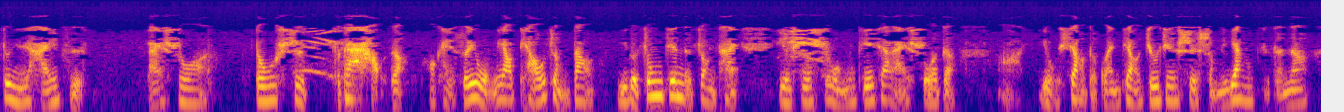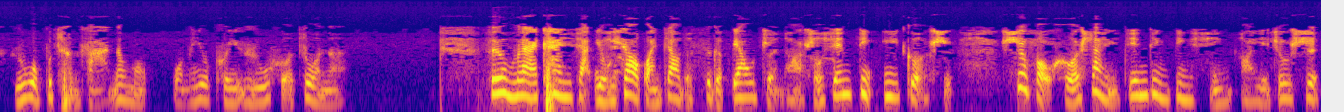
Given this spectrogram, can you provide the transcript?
对于孩子来说都是不太好的。OK，所以我们要调整到一个中间的状态，也就是我们接下来说的啊有效的管教究竟是什么样子的呢？如果不惩罚，那么我们又可以如何做呢？所以我们来看一下有效管教的四个标准啊。首先，第一个是是否和善与坚定并行啊，也就是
